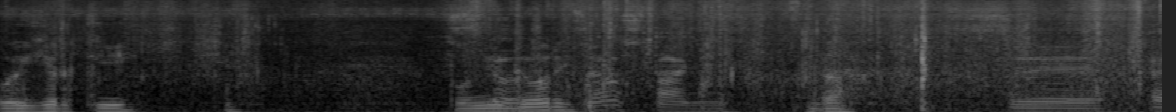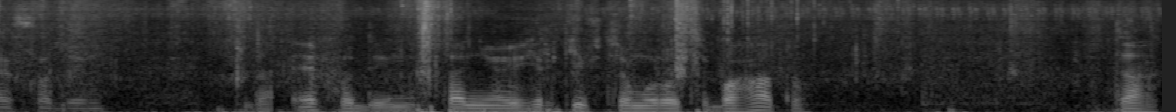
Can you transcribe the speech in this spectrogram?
огірки. Помідори. Це останній. Да, Це F1. да, F1. Останньої огірків в цьому році багато. Так.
